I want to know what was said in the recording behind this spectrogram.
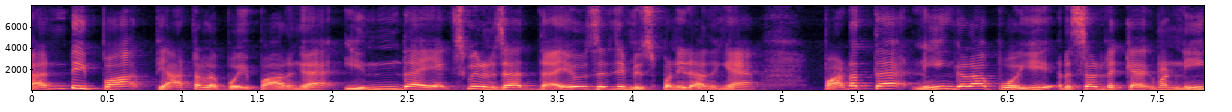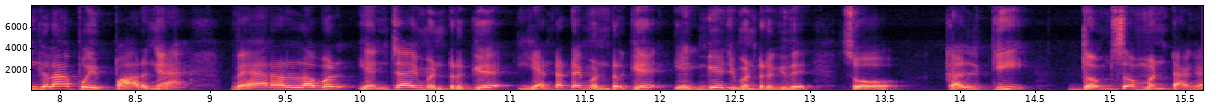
கண்டிப்பாக தியேட்டரில் போய் பாருங்கள் இந்த எக்ஸ்பீரியன்ஸை தயவு செஞ்சு மிஸ் பண்ணிடாதீங்க. படத்தை நீங்களாக போய் ரிசல்ட் கேட்கணும் நீங்களாக போய் பாருங்கள் வேற லெவல் என்ஜாய்மெண்ட் இருக்குது என்டர்டைன்மெண்ட் இருக்குது என்கேஜ்மெண்ட் இருக்குது. ஸோ கல்கி தம்சம் பண்ணிட்டாங்க.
